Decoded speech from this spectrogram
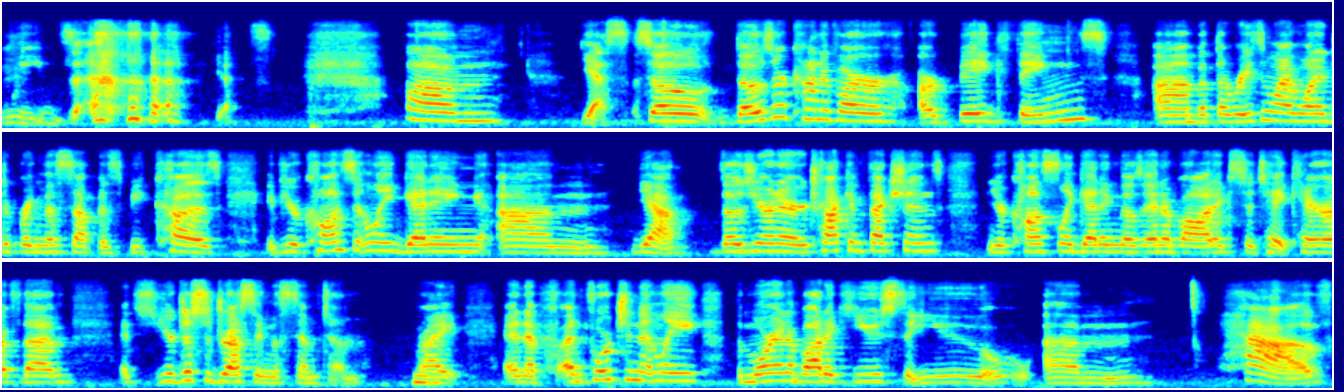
weeds. yes. Um, yes. So those are kind of our our big things. Um, but the reason why I wanted to bring this up is because if you're constantly getting, um, yeah, those urinary tract infections, you're constantly getting those antibiotics to take care of them. It's you're just addressing the symptom. Right? And unfortunately, the more antibiotic use that you um, have,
